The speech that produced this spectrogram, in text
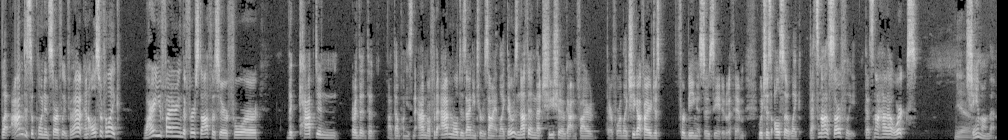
But I'm disappointed in Starfleet for that, and also for like, why are you firing the first officer for the captain or the the at that point he's an admiral for the admiral designing to resign? Like there was nothing that she should have gotten fired there for. Like she got fired just for being associated with him, which is also like that's not Starfleet. That's not how that works. Yeah. Shame on them.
